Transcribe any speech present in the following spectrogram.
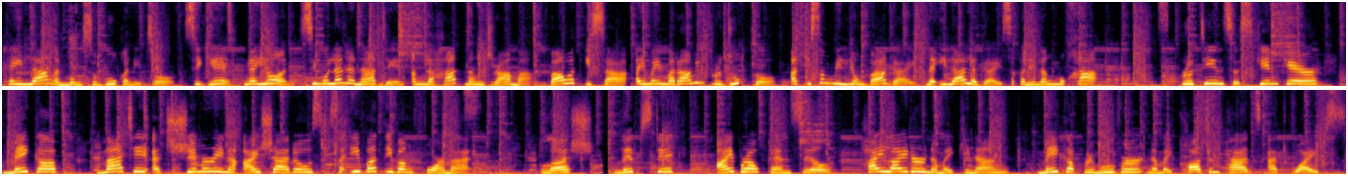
Kailangan mong subukan ito. Sige, ngayon, simulan na natin ang lahat ng drama. Bawat isa ay may maraming produkto at isang milyong bagay na ilalagay sa kanilang mukha. Routine sa skincare, makeup, matte at shimmery na eyeshadows sa iba't ibang format. Blush, lipstick, eyebrow pencil, highlighter na may kinang, makeup remover na may cotton pads at wipes.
